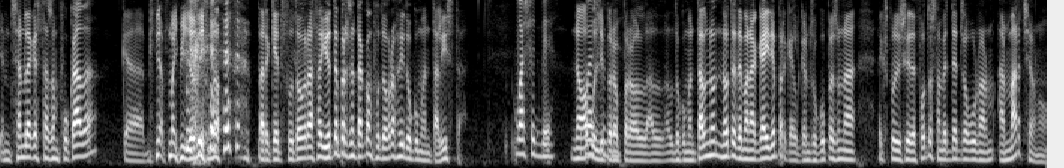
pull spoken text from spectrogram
em sembla que estàs enfocada, que, mira, mai millor dit, no? perquè ets fotògrafa. Jo t'he presentat com fotògrafa i documentalista. Ho has fet bé. No, vull dir, però, però el, el, documental no, no t'he demanat gaire perquè el que ens ocupa és una exposició de fotos. També tens alguna en, en marxa o no?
